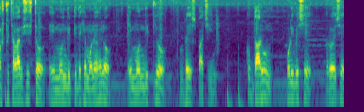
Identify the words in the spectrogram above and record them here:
অষ্টচালা বিশিষ্ট এই মন্দিরটি দেখে মনে হলো, এই মন্দিরটিও বেশ প্রাচীন। খুব দারুণ পরিবেশে রয়েছে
